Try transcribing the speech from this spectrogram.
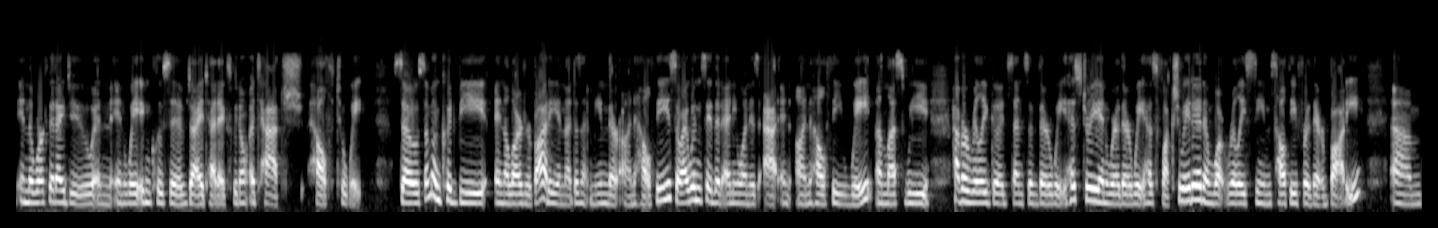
in the work that I do and in weight inclusive dietetics, we don't attach health to weight. So someone could be in a larger body and that doesn't mean they're unhealthy. So I wouldn't say that anyone is at an unhealthy weight unless we have a really good sense of their weight history and where their weight has fluctuated and what really seems healthy for their body. Um,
